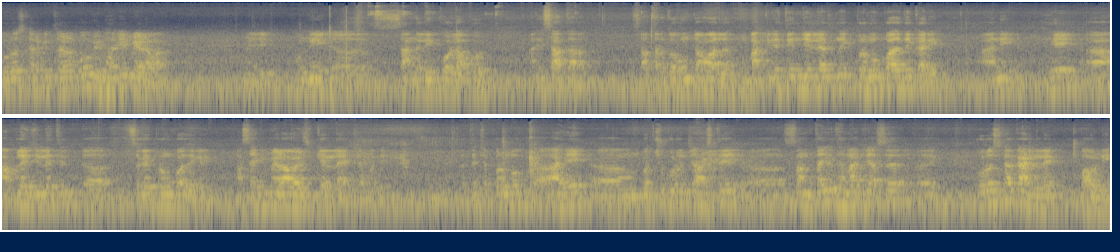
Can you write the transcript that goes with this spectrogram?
पुरस्कार वितरण व विभागीय मेळावा. म्हणजे पुणे सांगली कोल्हापूर आणि सातारा. सातारा तो होमटाऊन आलं. बाकीच्या तीन जिल्ह्यातून एक प्रमुख पदाधिकारी आणि हे आपल्या जिल्ह्यातील सगळे प्रमुख अधिकारी असा एक मेळावा आयोजित केलेला आहे याच्यामध्ये. तर त्याचे प्रमुख आहे बच्चू कडूंच्या हस्ते संताजी धनाजी असं एक पुरस्कार काढलेला आहे भावनी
